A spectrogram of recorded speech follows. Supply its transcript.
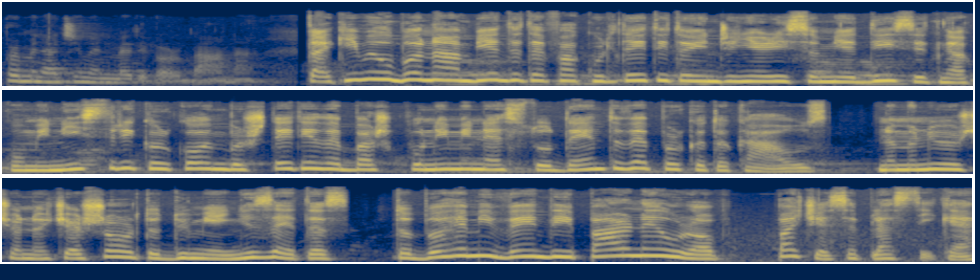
për menaxhimin e mbetjeve urbane. Takimi u bë në ambientet e Fakultetit të Inxhinierisë së Mjedisit nga ku ministri kërkoi mbështetjen dhe bashkëpunimin e studentëve për këtë kauzë, në mënyrë që në qershor të dy mijë e njëzetës të bëhemi vendi i parë në Europë pa qese plastike.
